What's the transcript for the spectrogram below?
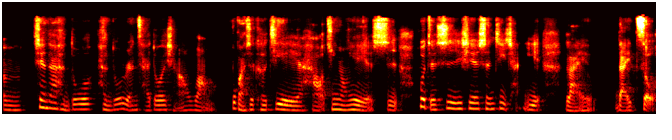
嗯，现在很多很多人才都会想要往，不管是科技也好，金融业也是，或者是一些生技产业来来走。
